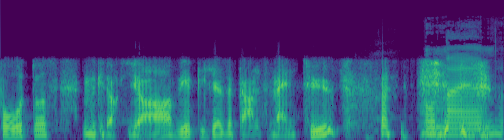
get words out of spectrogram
Fotos. Und mir gedacht, ja, wirklich, also ganz mein Typ. Oh nein.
